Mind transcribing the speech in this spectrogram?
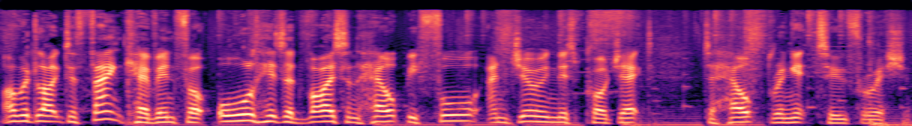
I would like to thank Kevin for all his advice and help before and during this project to help bring it to fruition.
